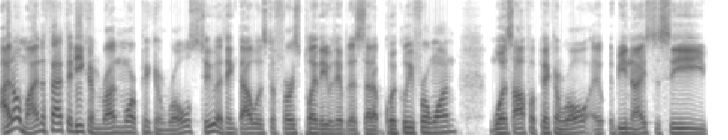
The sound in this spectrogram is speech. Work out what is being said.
I don't mind the fact that he can run more pick and rolls too. I think that was the first play that he was able to set up Quickley for one was off a of pick and roll. It would be nice to see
